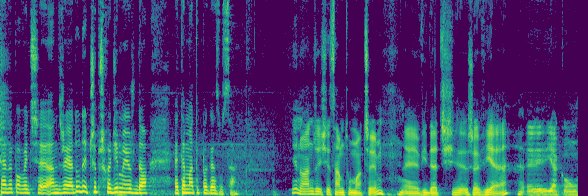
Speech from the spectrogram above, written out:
tę wypowiedź Andrzeja Dudy, czy przechodzimy już do e, tematu Pegasusa? Nie no, Andrzej się sam tłumaczy. E, Widać, że wie, e, jaką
